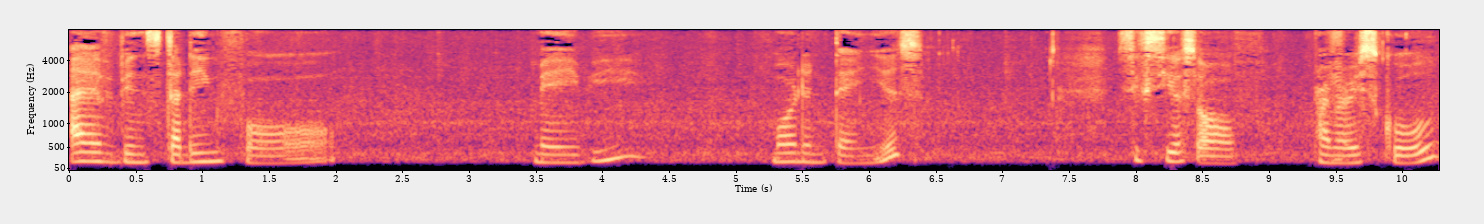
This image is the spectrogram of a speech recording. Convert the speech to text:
I have been studying for maybe more than 10 years. Six years of primary school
